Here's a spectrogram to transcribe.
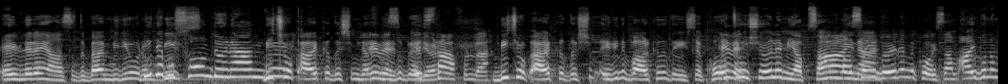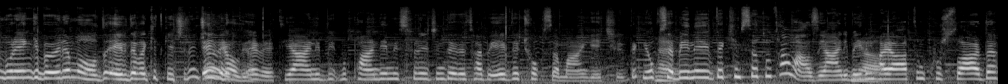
evlere yansıdı. Ben biliyorum. Bir de bu son dönemde Birçok arkadaşım lafınızı Evet, bölüyorum. estağfurullah. Birçok arkadaşım evini barkını değişse koltuğu Evet. şöyle mi yapsam, Aynen. masayı böyle mi koysam, ay bunun bu rengi böyle mi oldu? Evde vakit geçirince Evet, öyle oluyor. evet. Yani bir- bu pandemi sürecinde de tabii evde çok zaman geçirdik. Yoksa Evet. beni evde kimse tutamaz. Yani benim Ya. hayatım kurslarda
